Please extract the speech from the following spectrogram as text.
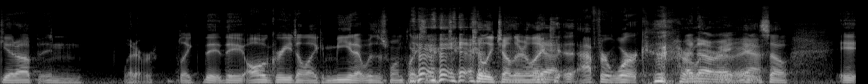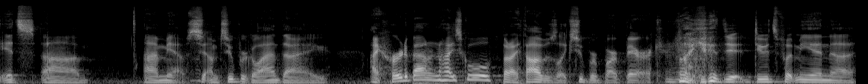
get up and whatever like they, they all agree to like meet at this one place and kill each other like Yeah. after work or I know, whatever, right? Yeah. so it, it's um um yeah i'm super glad that i i heard about it in high school but i thought it was like super barbaric Mm-hmm. like du- dudes put me in a,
